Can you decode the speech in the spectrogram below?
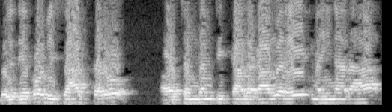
बोले, देखो, विश्वास करो और चंदन टिक्का लगा लो, एक महीना रहा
